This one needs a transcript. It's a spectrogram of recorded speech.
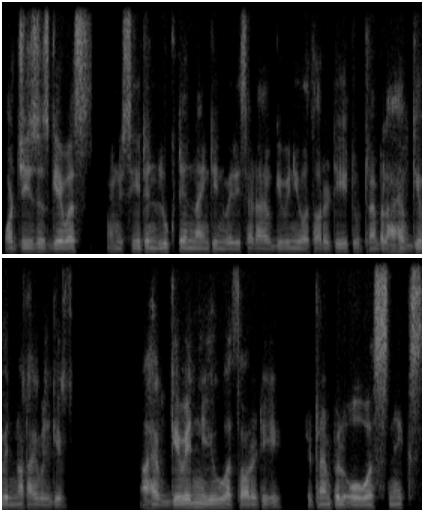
what Jesus gave us, and we see it in Luke 10 19, where he said, I have given you authority to trample. I have given, not I will give. I have given you authority to trample over snakes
